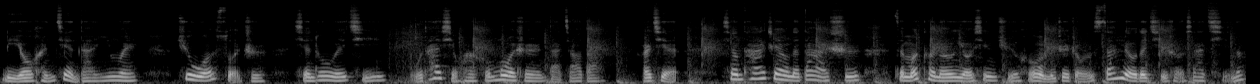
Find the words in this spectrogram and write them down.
理由很简单，因为据我所知。显多维奇不太喜欢和陌生人打交道，而且像他这样的大师，怎么可能有兴趣和我们这种三流的棋手下棋呢？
